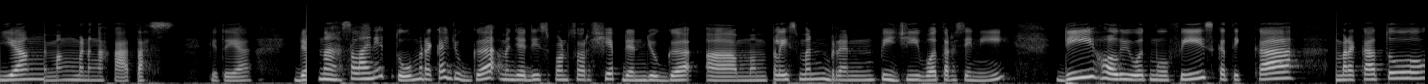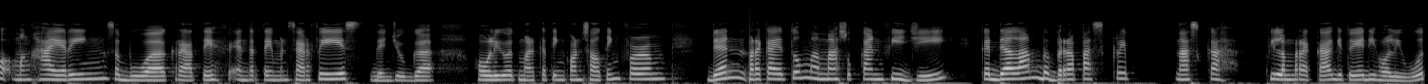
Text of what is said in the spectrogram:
yang memang menengah ke atas gitu ya. Dan, nah, selain itu mereka juga menjadi sponsorship dan juga memplacement brand Fiji Waters ini di Hollywood movies ketika mereka tuh meng-hiring sebuah creative entertainment service dan juga Hollywood marketing consulting firm. Dan mereka itu memasukkan VG ke dalam beberapa skrip naskah film mereka gitu ya di Hollywood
